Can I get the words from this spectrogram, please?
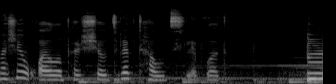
მაშინ ყველაფერს შევძლებთ აუცილებლად. you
